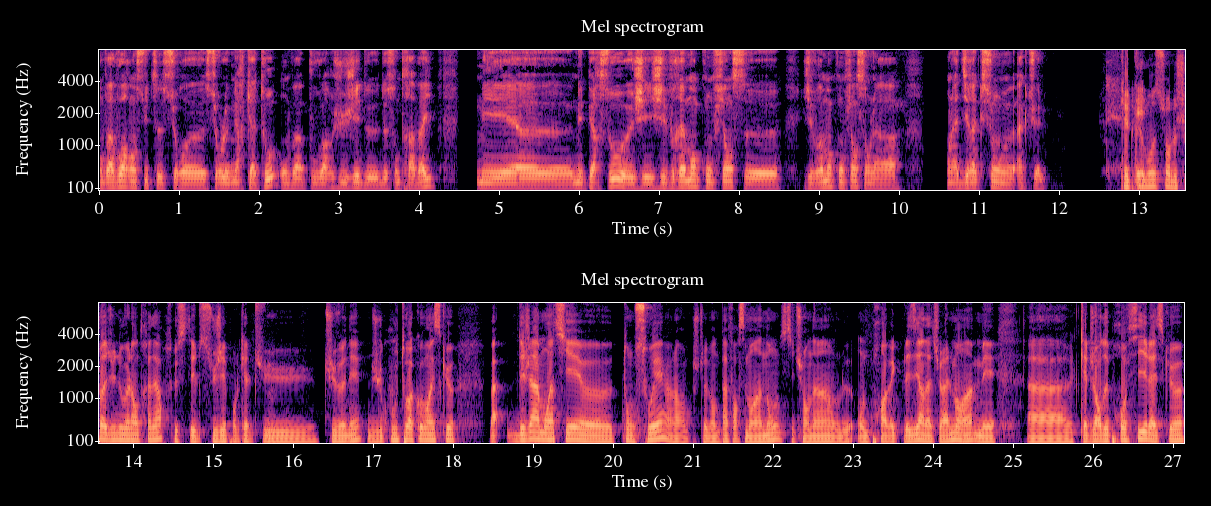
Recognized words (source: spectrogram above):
On va voir ensuite sur, euh, le mercato, on va pouvoir juger de, son travail. Mais, euh, mais perso, j'ai vraiment confiance, j'ai vraiment confiance en la direction actuelle. Quelques mots sur le choix du nouvel entraîneur, parce que c'était le sujet pour lequel tu, mm. tu venais. Du coup, toi, comment est-ce que bah, déjà à moitié euh, ton souhait. Alors, je te demande pas forcément un nom. Si tu en as un, on le, on le prend avec plaisir naturellement. Hein, mais euh, quel genre de profil Est-ce que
